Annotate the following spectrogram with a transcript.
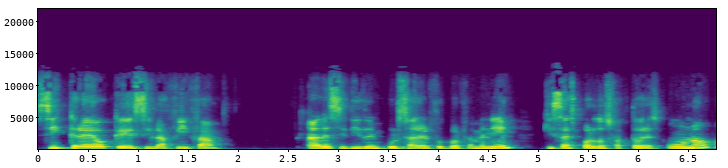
sí creo que si la FIFA ha decidido impulsar el fútbol femenil, quizás por dos factores. Uno,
